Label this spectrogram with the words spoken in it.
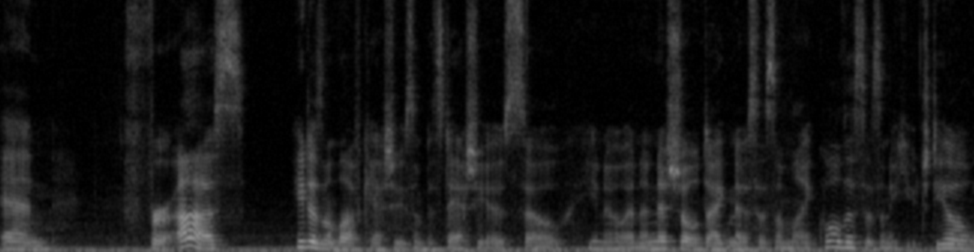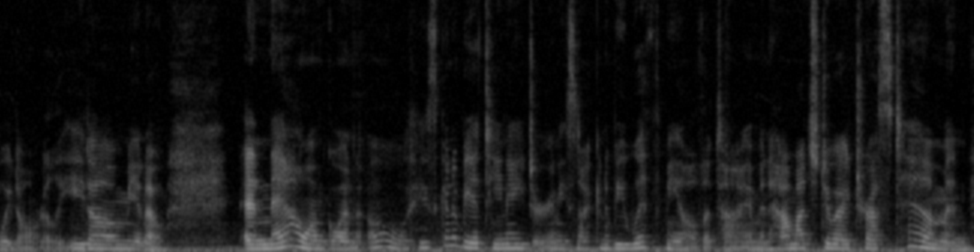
and for us, he doesn't love cashews and pistachios. So you know, an initial diagnosis, I'm like, well, this isn't a huge deal. We don't really eat them, you know. And now I'm going, oh, he's going to be a teenager and he's not going to be with me all the time. And how much do I trust him? And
